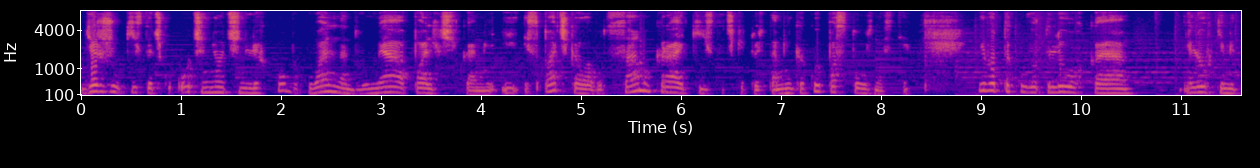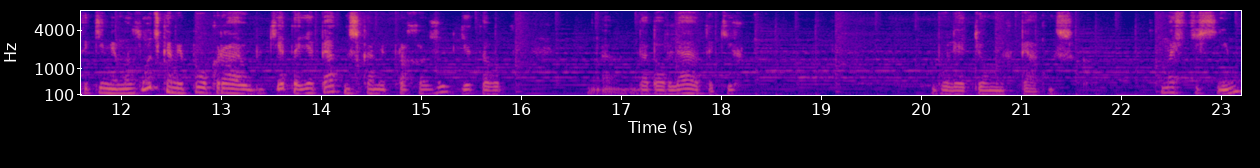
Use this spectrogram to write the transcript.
Держу кисточку очень-очень легко, буквально двумя пальчиками. И испачкала вот самый край кисточки, то есть там никакой пастозности. И вот такую вот легкая, легкими такими мазочками по краю букета я пятнышками прохожу, где-то вот э, добавляю таких более темных пятнышек мастихин.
